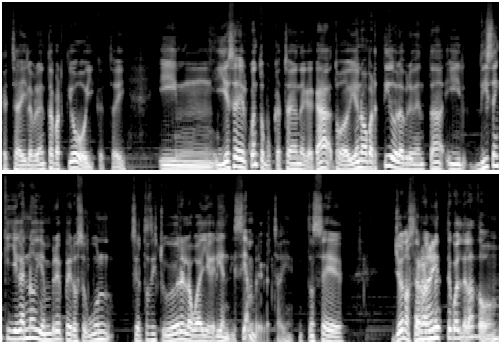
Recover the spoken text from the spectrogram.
¿cachai? La preventa partió hoy, ¿cachai? Y, mm, y, ese es el cuento, pues, ¿cachai? Donde que acá todavía no ha partido la preventa y dicen que llega en noviembre, pero según ciertos distribuidores la weá llegaría en diciembre, ¿cachai? Entonces, yo no sé realmente cuál de las dos.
